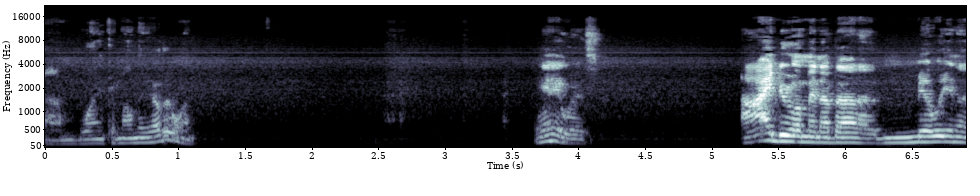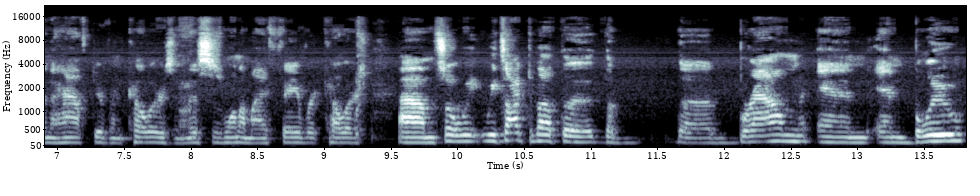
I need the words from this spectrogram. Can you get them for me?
I'm blanking on the other one. Anyways, I do them in about a million and a half different colors, and this is one of my favorite colors. Um, so we, we talked about the, the, the brown and, and blue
